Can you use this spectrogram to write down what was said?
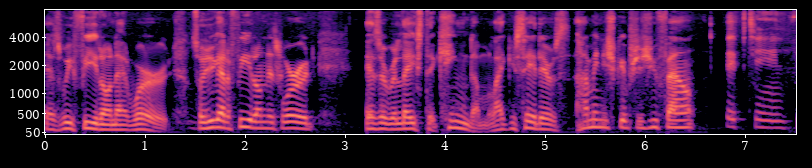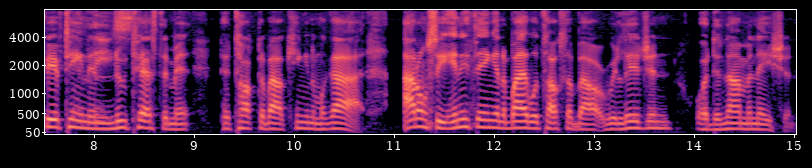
as we feed on that word. So you got to feed on this word as it relates to kingdom. Like you say, there's how many scriptures you found? 15. 15 in the New. Testament that talked about kingdom of God. I don't see anything in the Bible that talks about religion or denomination.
